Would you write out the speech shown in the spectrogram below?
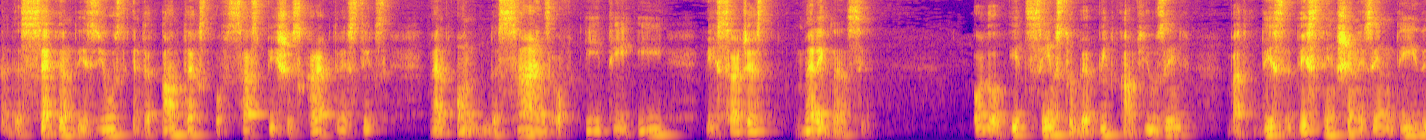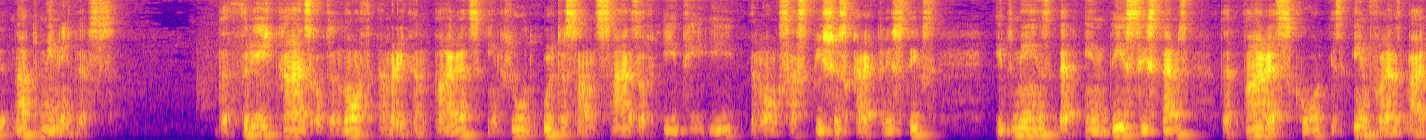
and the second is used in the context of suspicious characteristics when on the signs of ETE we suggest malignancy. Although it seems to be a bit confusing, but this distinction is indeed not meaningless. The three kinds of the North American TI-RADS include ultrasound signs of ETE among suspicious characteristics. It means that in these systems the TI-RADS score is influenced by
